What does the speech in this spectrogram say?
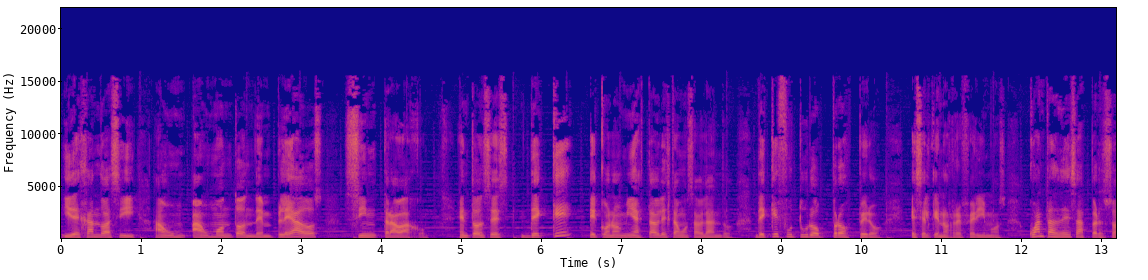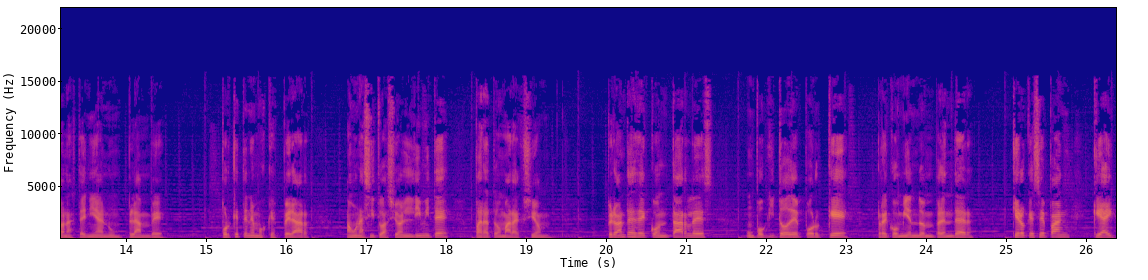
y dejando así a un, a un montón de empleados sin trabajo. Entonces, ¿de qué economía estable estamos hablando? ¿De qué futuro próspero? Es el que nos referimos. ¿Cuántas de esas personas tenían un plan B? ¿Por qué tenemos que esperar a una situación límite para tomar acción? Pero antes de contarles un poquito de por qué recomiendo emprender, quiero que sepan que hay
